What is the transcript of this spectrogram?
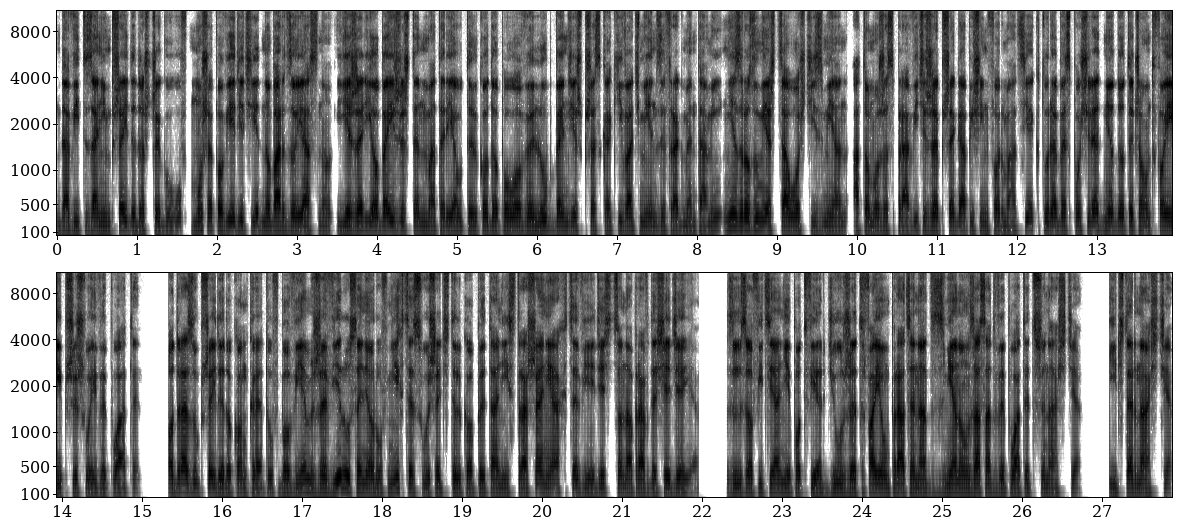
Dawid, zanim przejdę do szczegółów, muszę powiedzieć jedno bardzo jasno. Jeżeli obejrzysz ten materiał tylko do połowy lub będziesz przeskakiwać między fragmentami, nie zrozumiesz całości zmian, a to może sprawić, że przegapisz informacje, które bezpośrednio dotyczą Twojej przyszłej wypłaty. Od razu przejdę do konkretów, bo wiem, że wielu seniorów nie chce słyszeć tylko pytań i straszenia, chce wiedzieć, co naprawdę się dzieje. ZUS oficjalnie potwierdził, że trwają prace nad zmianą zasad wypłaty 13 i 14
